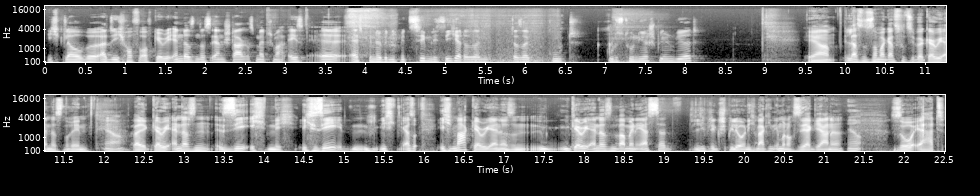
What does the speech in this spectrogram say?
ich glaube, also ich hoffe auf Gary Anderson, dass er ein starkes Match macht. Ace, äh, Espinel bin ich mir ziemlich sicher, dass er, dass er gut, gutes Turnier spielen wird. Ja, lass uns noch mal ganz kurz über Gary Anderson reden. Ja. Weil Gary Anderson sehe ich nicht. Ich sehe nicht, also ich mag Gary Anderson. Gary Anderson war mein erster Lieblingsspieler und ich mag ihn immer noch sehr gerne. Ja. So, er hat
